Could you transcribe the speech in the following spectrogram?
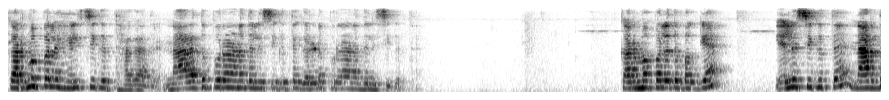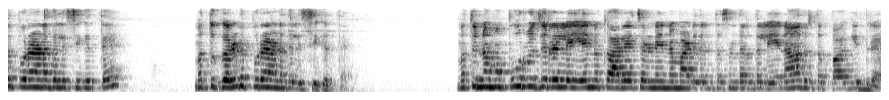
ಕರ್ಮಫಲ ಎಲ್ಲಿ ಸಿಗುತ್ತೆ ಹಾಗಾದ್ರೆ? ನಾರದ ಪುರಾಣದಲ್ಲಿ ಸಿಗುತ್ತೆ, ಗರುಡ ಪುರಾಣದಲ್ಲಿ ಸಿಗುತ್ತೆ. ಕರ್ಮಫಲದ ಬಗ್ಗೆ ಎಲ್ಲಿ ಸಿಗುತ್ತೆ? ನಾರದ ಪುರಾಣದಲ್ಲಿ ಸಿಗುತ್ತೆ ಮತ್ತು ಗರುಡ ಪುರಾಣದಲ್ಲಿ ಸಿಗುತ್ತೆ. ಮತ್ತು ನಮ್ಮ ಪೂರ್ವಜರೆಲ್ಲ ಏನು ಕಾರ್ಯಾಚರಣೆಯನ್ನು ಮಾಡಿದಂಥ ಸಂದರ್ಭದಲ್ಲಿ ಏನಾದ್ರೂ ತಪ್ಪಾಗಿದ್ರೆ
